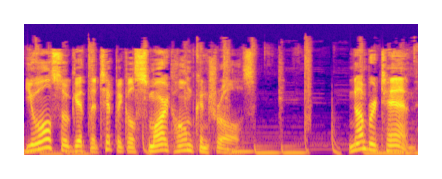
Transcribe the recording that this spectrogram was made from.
you also get the typical smart home controls. Number 10.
